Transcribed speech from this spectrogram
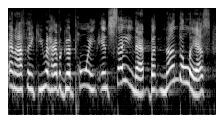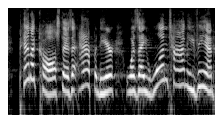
And I think you would have a good point in saying that. But nonetheless, Pentecost, as it happened here, was a one time event.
